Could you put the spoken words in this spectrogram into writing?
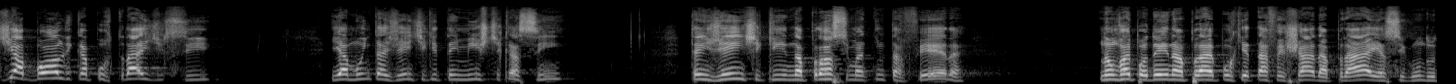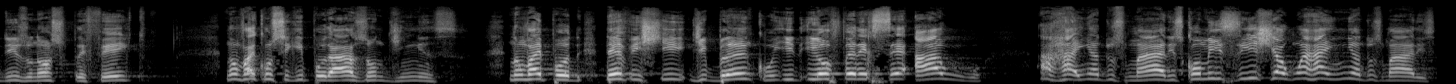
diabólica por trás de si. E há muita gente que tem mística assim. Tem gente que na próxima quinta-feira não vai poder ir na praia porque está fechada a praia, segundo diz o nosso prefeito. Não vai conseguir pular as ondinhas. não vai poder vestir de branco e, e oferecer algo à rainha dos mares, como existe alguma rainha dos mares.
